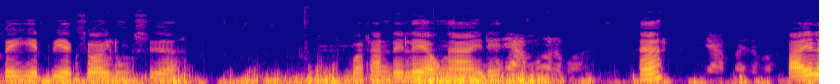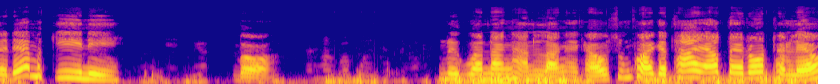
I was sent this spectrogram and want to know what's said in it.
ไปเฮ็ดเวียกซอยลุงเสือ บ่ทันได้แล้วง่ายเด้ยาเมื่อหรอบ่ฮะยาไปแล้วบ่ไปแล้วเด้อเมื่อกี้นี่บ่มันทำบ่เปิดแล้วนึกว่านั่งหันหลังให้เขาซุ่มข่อยก็ถ่ายเอาแต่รถทันแหล้ว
